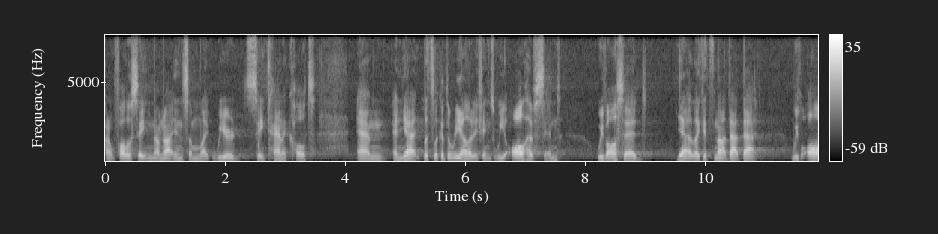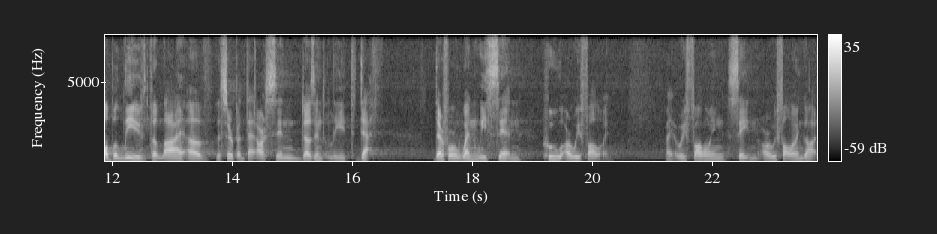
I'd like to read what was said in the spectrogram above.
I don't follow Satan. I'm not in some like weird satanic cult. And, and yet, let's look at the reality of things. We all have sinned. We've all said, yeah, like it's not that bad we've all believed the lie of the serpent that our sin doesn't lead to death. Therefore, when we sin, who are we following? Right? Are we following Satan or are we following God?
